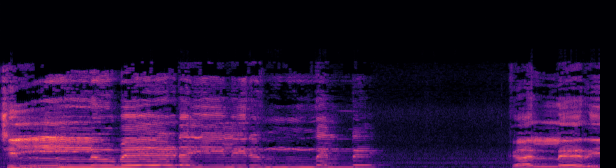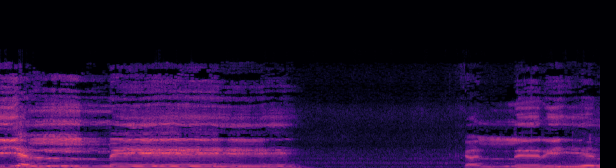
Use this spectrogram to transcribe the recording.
ചില്ലുമേടയിലിരുന്നെന്നെ കല്ലെറിയല്ലേ? കല്ലെറിയല്ലേ?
